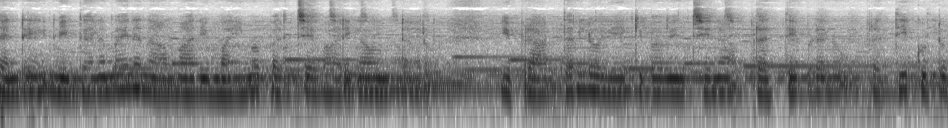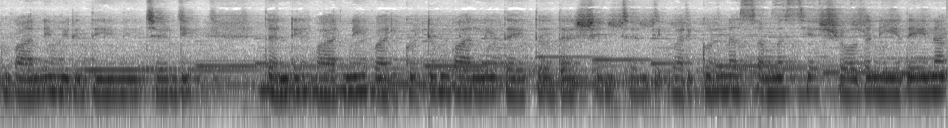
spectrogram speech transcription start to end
తండ్రి మీ ఘనమైన నామాన్ని మహిమపరిచేవారిగా ఉంటారు. ఈ ప్రార్థనలో ఏకీభవించిన ప్రతి బిడను ప్రతి కుటుంబాన్ని మీరు దీవించండి. తండ్రి వారిని వారి కుటుంబాన్ని దయతో దర్శించండి. వారికి ఉన్న సమస్య శోధన ఏదైనా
